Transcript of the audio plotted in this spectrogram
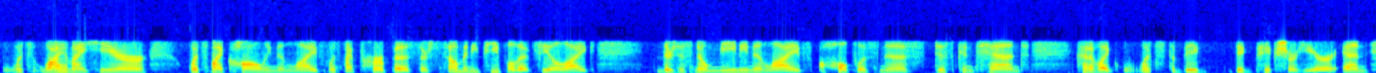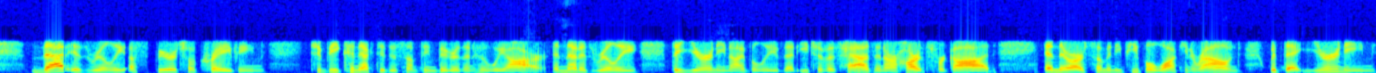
what's why am I here? What's my calling in life? What's my purpose? There's so many people that feel like there's just no meaning in life, hopelessness, discontent, kind of like what's the big big picture here? And that is really a spiritual craving to be connected to something bigger than who we are. And that mm. is really the yearning, I believe, that each of us has in our hearts for God. And there are so many people walking around with that yearning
